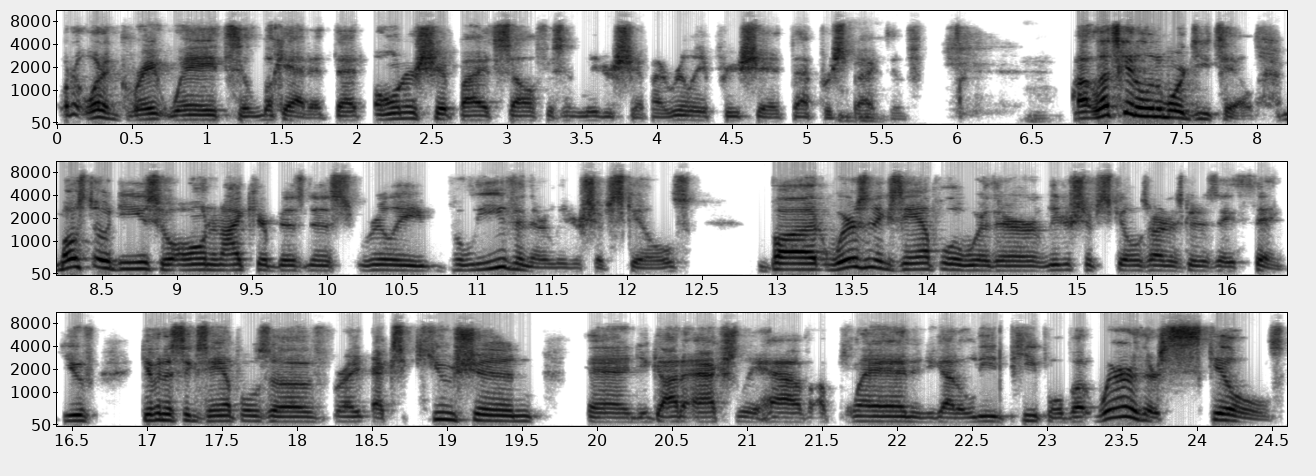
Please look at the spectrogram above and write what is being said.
What a, what a great way to look at it. That ownership by itself isn't leadership. I really appreciate that perspective. Uh, let's get a little more detailed. Most ODs who own an eye care business really believe in their leadership skills, but where's an example of where their leadership skills aren't as good as they think you've given us examples of right execution and you got to actually have a plan and you got to lead people but where are their skills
